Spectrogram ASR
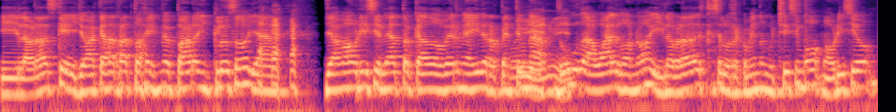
Y la verdad es que yo a cada rato ahí me paro, incluso ya, ya a Mauricio le ha tocado verme ahí de repente una duda o algo, ¿no? Y la verdad es que se los recomiendo muchísimo. Mauricio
